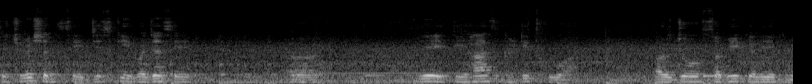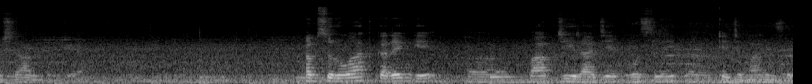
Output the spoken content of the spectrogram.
सिचुएशन थी जिसकी वजह से ये इतिहास घटित हुआ और जो सभी के लिए एक मिसाल बन गया। हम शुरुआत करेंगे अ, बापजी राजे भोसले के ज़माने से।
